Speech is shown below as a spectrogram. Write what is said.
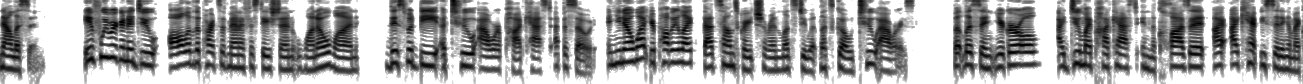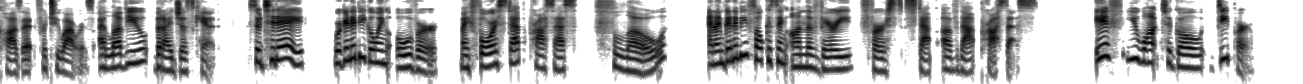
Now, listen, if we were going to do all of the parts of Manifestation 101, this would be a two hour podcast episode. And you know what? You're probably like, that sounds great, Shirin. Let's do it. Let's go two hours. But listen, your girl, I do my podcast in the closet. I, I can't be sitting in my closet for two hours. I love you, but I just can't. So today, we're going to be going over my four step process flow. And I'm going to be focusing on the very first step of that process. If you want to go deeper,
